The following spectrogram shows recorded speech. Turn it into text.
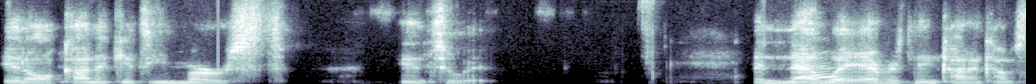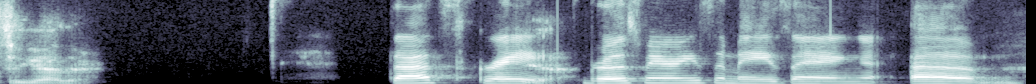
it all kind of gets immersed into it, and that yeah. way everything kind of comes together. That's great. Yeah. Rosemary's amazing. Um,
